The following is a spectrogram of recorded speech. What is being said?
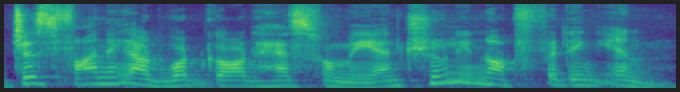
just finding out what God has for me and truly not fitting in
